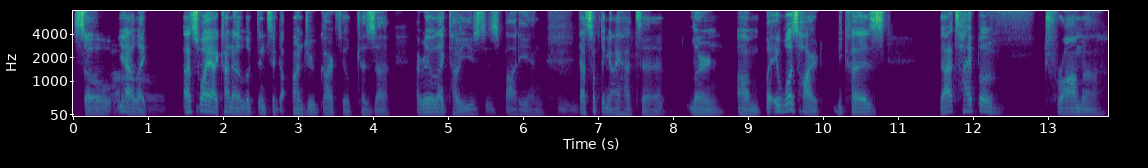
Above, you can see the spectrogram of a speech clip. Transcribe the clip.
So, yeah, like Oh, that's why I kind of looked into Andrew Garfield cuz uh I really liked how he used his body and mhm. that's something I had to learn. Um but it was hard because that type of trauma,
